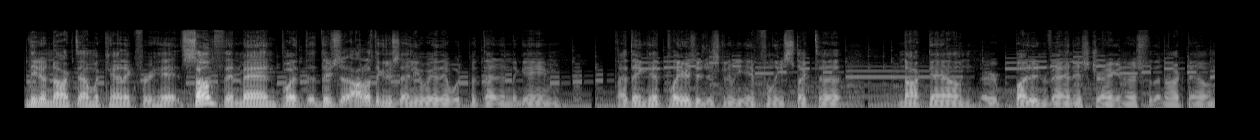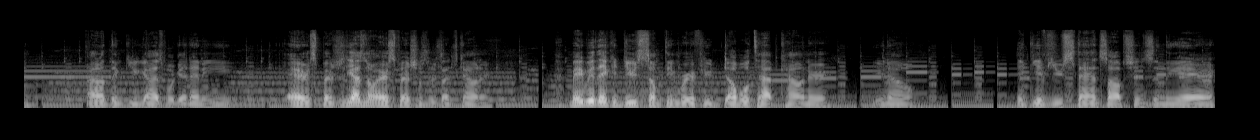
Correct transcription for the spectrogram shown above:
Need a knockdown mechanic for hit. Something, man, but there's I don't think there's any way they would put that in the game. I think hit players are just going to be infinitely stuck to knockdown or button vanish dragon rush for the knockdown. I don't think you guys will get any air specials. He has no air specials besides counter. Maybe they could do something where if you double tap counter, you know, it gives you stance options in the air.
